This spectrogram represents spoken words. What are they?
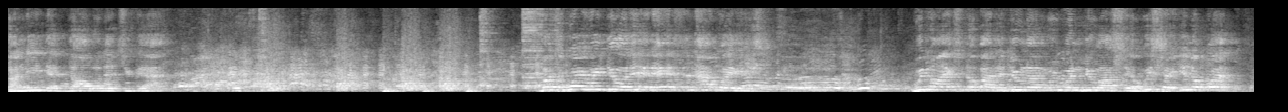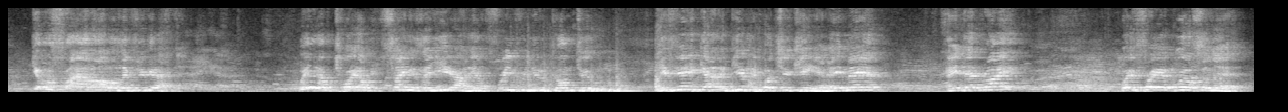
I need that dollar that you got. To do nothing we wouldn't do ourselves. We say, you know what? Give us five dollars if you got it. We have 12 singers a year out here free for you to come to. If you ain't got it, give me what you can. Amen? Ain't that right? Where Fred Wilson at?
